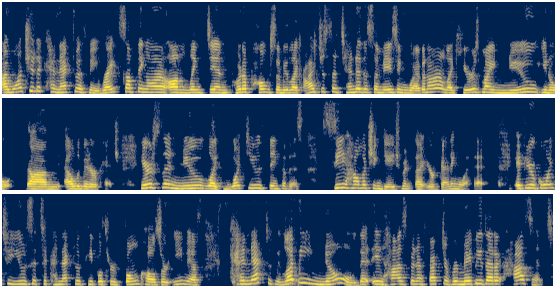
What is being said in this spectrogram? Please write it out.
I want you to connect with me, write something on, on LinkedIn, put a post and be like, I just attended this amazing webinar. Like, here's my new, you know, um, elevator pitch. Here's the new, like, what do you think of this? See how much engagement that you're getting with it. If you're going to use it to connect with people through phone calls or emails, connect with me. Let me know that it has been effective or maybe that it hasn't.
